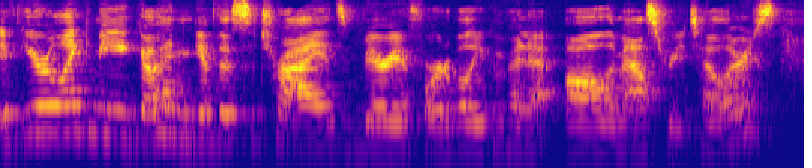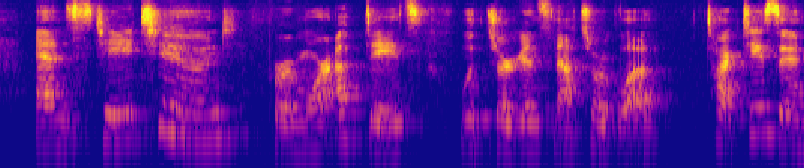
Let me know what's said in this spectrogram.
if you're like me, go ahead and give this a try. It's very affordable. You can find it at all the mass retailers. And stay tuned for more updates with Jergens Natural Glow. Talk to you soon.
